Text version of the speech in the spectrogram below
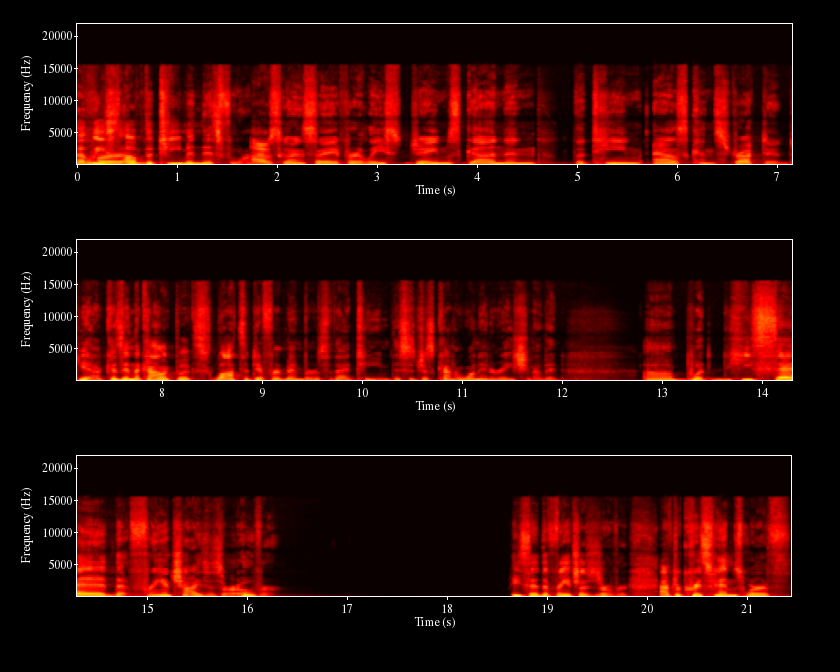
at least of the team in this form. I was going to say for at least James Gunn and the team as constructed. Yeah, because in the comic books, lots of different members of that team. This is just kind of one iteration of it. Uh, but he said that franchises are over. He said the franchise is over. After Chris Hemsworth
